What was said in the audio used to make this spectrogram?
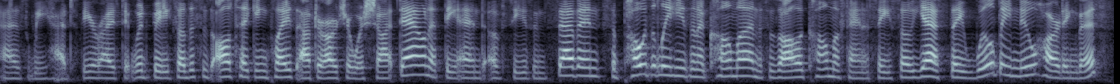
as we had theorized it would be. So this is all taking place after Archer was shot down at the end of season seven. Supposedly he's in a coma, and this is all a coma fantasy. So yes, they will be Newharting this,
